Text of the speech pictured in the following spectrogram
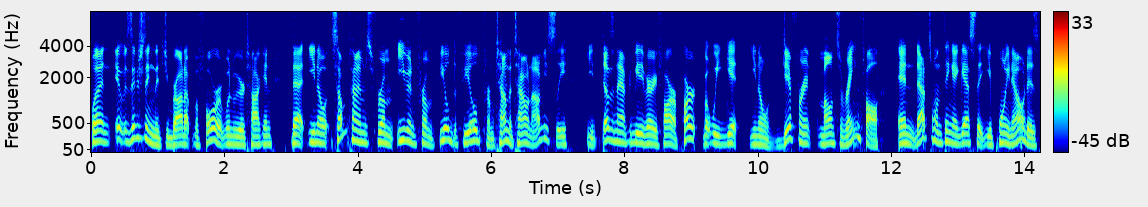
Well, and it was interesting that you brought up before when we were talking that, you know, sometimes from even from field to field, from town to town, obviously, it doesn't have to be very far apart, but we get, you know, different amounts of rainfall. And that's one thing I guess that you point out is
